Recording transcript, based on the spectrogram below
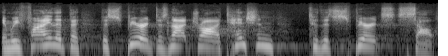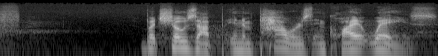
And we find that the, the Spirit does not draw attention to the Spirit's self, but shows up and empowers in quiet ways.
